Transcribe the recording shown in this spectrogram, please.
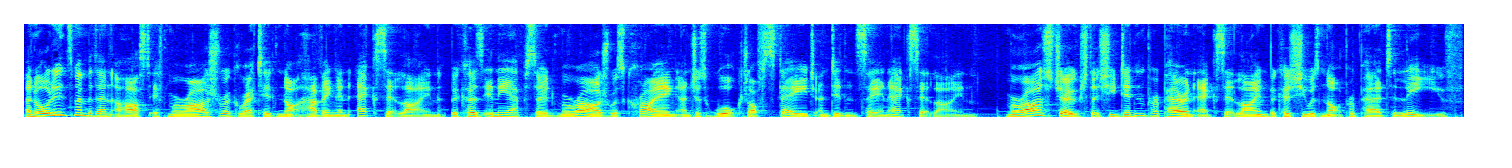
An audience member then asked if Mirage regretted not having an exit line because in the episode Mirage was crying and just walked off stage and didn't say an exit line. Mirage joked that she didn't prepare an exit line because she was not prepared to leave.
